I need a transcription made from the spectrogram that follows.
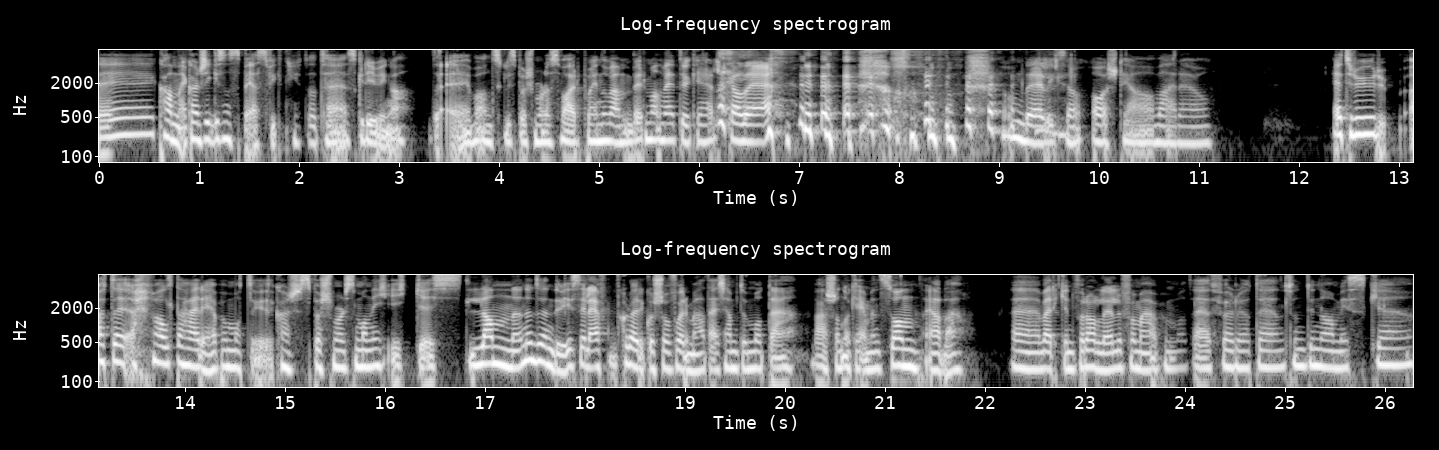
Det kan jeg. Kanskje ikke sånn spesifikt knytta til skrivinga. Det er et vanskelig spørsmål å svare på i november. Man vet jo ikke helt hva det er. Om det er liksom årstida og været og Jeg tror at det, alt det her er på en måte kanskje spørsmål som man ikke, lander nødvendigvis. Eller jeg klarer ikke å se for meg at jeg kommer til å måtte være sånn, ok, men sånn er det. Eh, verken for alle eller for meg. på en måte. Jeg føler jo at det er en sånn dynamisk eh,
